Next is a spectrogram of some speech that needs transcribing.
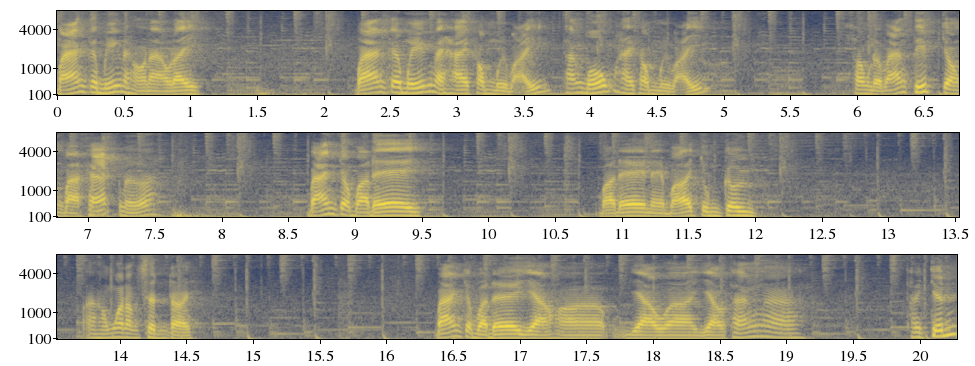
Bán cái miếng này hồi nào đây? Bán cái miếng này 2017 tháng 4 2017 xong rồi bán tiếp cho ông bà khác nữa. Bán cho bà D. Bà D này bà ở chung cư à, không có năm sinh rồi. Bán cho bà D vào à, vào à, vào tháng à, tháng 9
